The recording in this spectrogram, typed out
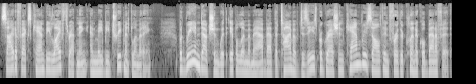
side effects can be life threatening and may be treatment limiting. But reinduction with ipilimumab at the time of disease progression can result in further clinical benefit.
